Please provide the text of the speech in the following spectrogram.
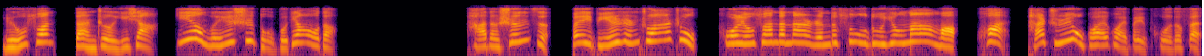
硫酸，但这一下叶维是躲不掉的。他的身子被别人抓住，泼硫酸的那人的速度又那么快，他只有乖乖被泼的份。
